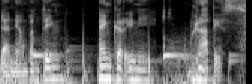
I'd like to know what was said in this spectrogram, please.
Dan yang penting, Anchor ini gratis.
